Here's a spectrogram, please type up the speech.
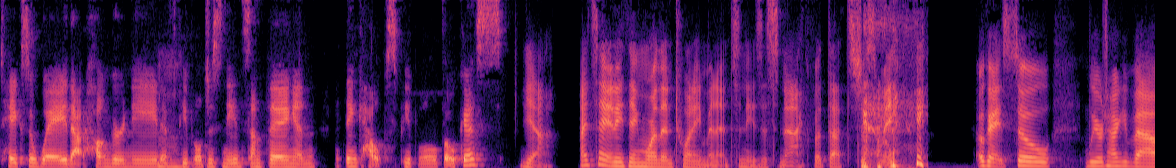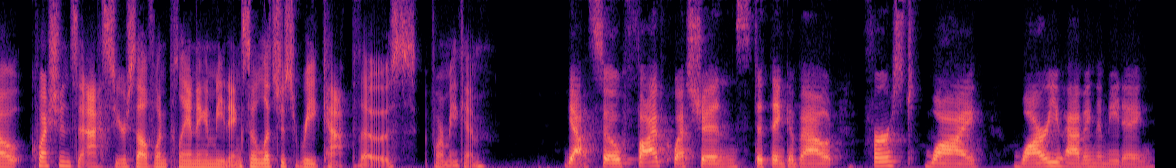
takes away that hunger need mm. if people just need something and I think helps people focus. Yeah. I'd say anything more than 20 minutes needs a snack, but that's just me. okay. So we were talking about questions to ask yourself when planning a meeting. So let's just recap those for me, Kim. Yeah. So five questions to think about. First, why? Why are you having the meeting?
